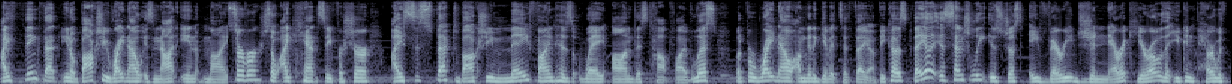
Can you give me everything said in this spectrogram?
I think that you know Bakshi right now is not in my server so I can't say for sure I suspect Bakshi may find his way on this top five list but for right now I'm going to give it to Thea because Thea essentially is just a very generic hero that you can pair with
